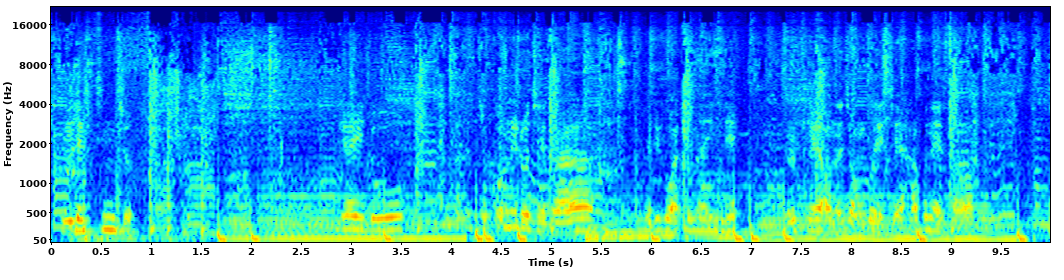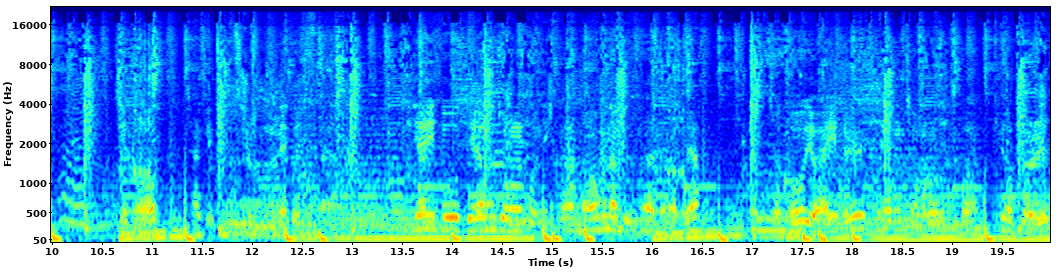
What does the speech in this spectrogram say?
블랙 진주. 이 아이도 아주 조금이로 제가 데리고 왔던 아이인데 이렇게 어느 정도 이제 화분에서 제법 자기 붓을 뽐내고 있어요. 이 아이도 대형종을 보니까 너무나 근사하더라고요. 저도 이 아이를 대형종으로 한번 키워볼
